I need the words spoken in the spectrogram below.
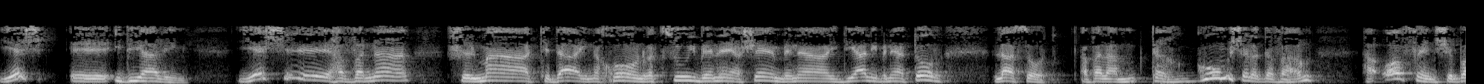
יש אה, אידיאלים, יש אה, הבנה של מה כדאי, נכון, רצוי בעיני השם, בעיני האידיאלי, בעיני הטוב, לעשות. אבל התרגום של הדבר, האופן שבו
